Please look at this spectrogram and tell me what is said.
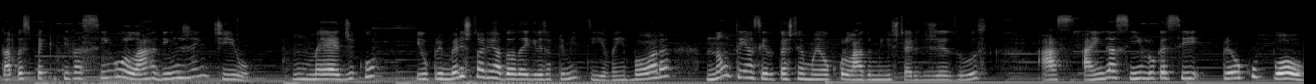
da perspectiva singular de um gentio, um médico e o primeiro historiador da igreja primitiva. Embora não tenha sido testemunha ocular do ministério de Jesus, ainda assim Lucas se preocupou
